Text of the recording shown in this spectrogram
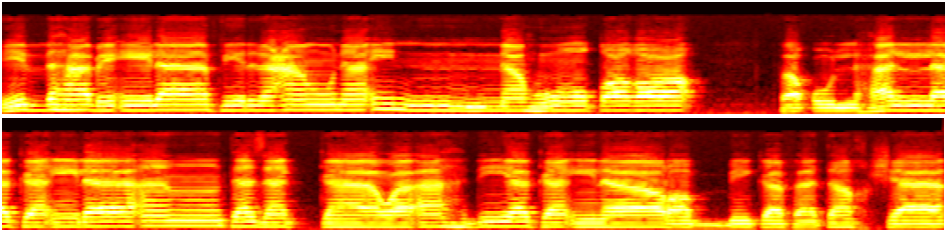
اذْهَبْ إِلَىٰ فِرْعَوْنَ إِنَّهُ طَغَىٰ. فَقُلْ هَل لَّكَ إِلَىٰ أَن تَزَكَّىٰ وَأَهْدِيَكَ إِلَىٰ رَبِّكَ فَتَخْشَىٰ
